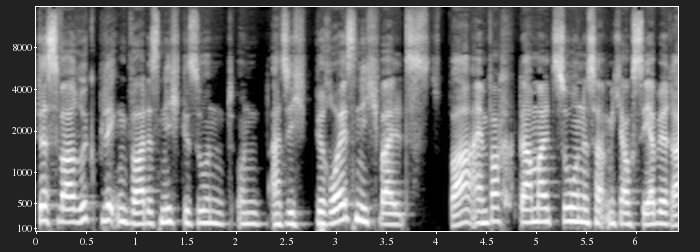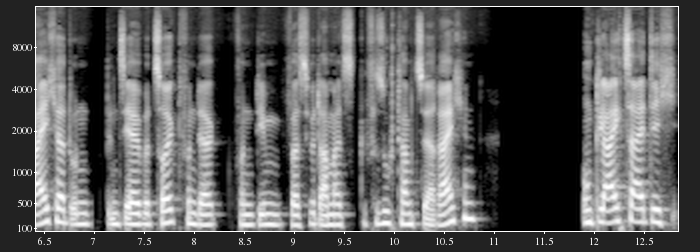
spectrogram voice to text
das war rückblickend, war das nicht gesund. Und also ich bereue es nicht, weil es war einfach damals so und es hat mich auch sehr bereichert und bin sehr überzeugt von der, von dem, was wir damals versucht haben zu erreichen. Und gleichzeitig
